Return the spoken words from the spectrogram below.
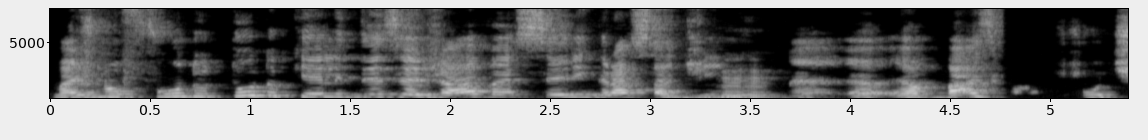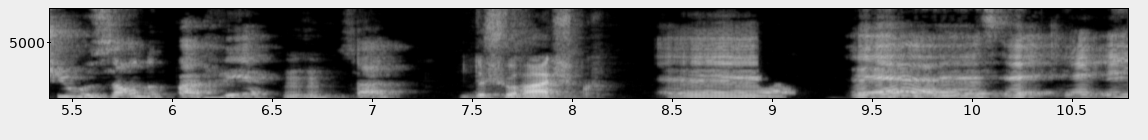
mas no fundo tudo que ele desejava é ser engraçadinho. Uhum. Né? É, é basicamente o tiozão do pavê, Uhum. sabe? Do churrasco. É, é, é, é,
